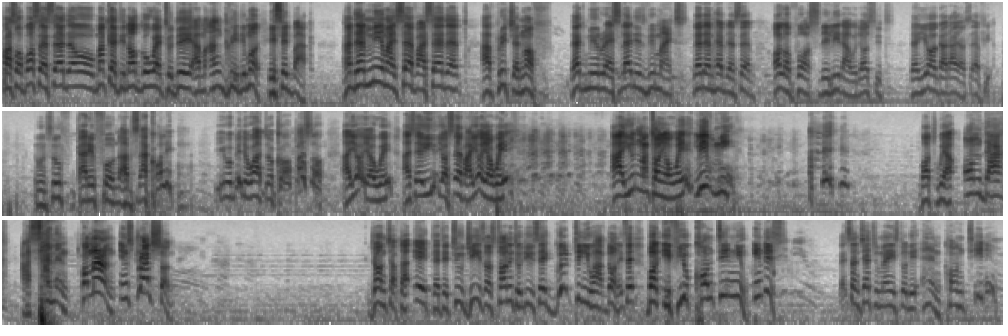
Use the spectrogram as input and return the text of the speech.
Pastor Bossa said, Oh, market did not go well today, I'm angry. The more he sit back. And then me and myself, I said, uh, I've preached enough. Let me rest. Let this be might. Let them help themselves. All of us, the leader, will just sit. Then you all gather yourself here. You will soon carry phone and start calling. You will be the one to call. Pastor, are you on your way? I say, You yourself, are you on your way? Are you not on your way? Leave me. but we are under assignment, command, instruction. John chapter 8, 32, Jesus turning to you, he said, Good thing you have done. He said, But if you continue in this, ladies and gentlemen, it's to the end. Continue.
